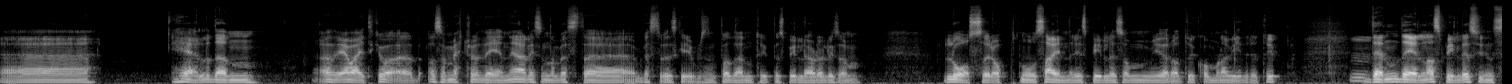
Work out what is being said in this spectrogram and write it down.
eh, Hele den altså, Jeg veit ikke hva Altså, Metrovania er liksom den beste, beste beskrivelsen på den type spill der du liksom låser opp noe seinere i spillet som gjør at du kommer deg videre, typ. Den delen av spillet syns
